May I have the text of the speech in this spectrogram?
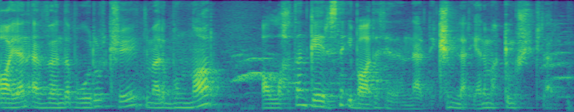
ayənin əvvəlində buyurur ki, deməli bunlar Allahdan qeyrisinə ibadət edənlərdir. Kimlər? Yəni Məkkə müşrikləri.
